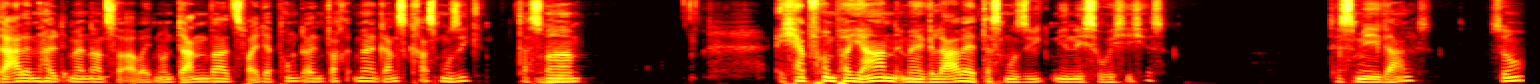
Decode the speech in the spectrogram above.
da dann halt immer dran zu arbeiten. Und dann war zweiter Punkt einfach immer ganz krass Musik. Das war, ich habe vor ein paar Jahren immer gelabert, dass Musik mir nicht so wichtig ist. Dass es mir egal ist. So.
